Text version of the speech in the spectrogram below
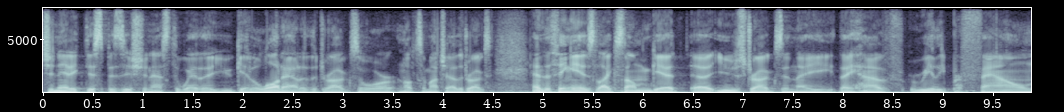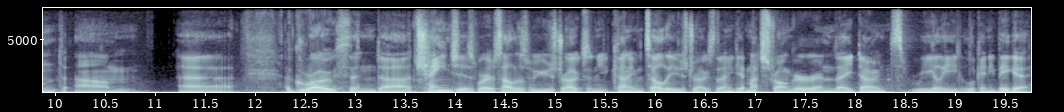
genetic disposition as to whether you get a lot out of the drugs or not so much out of the drugs. And the thing is, like some get uh, use drugs and they they have really profound. Um, uh, growth and uh, changes, whereas others will use drugs and you can't even tell they use drugs. They don't get much stronger and they don't really look any bigger.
